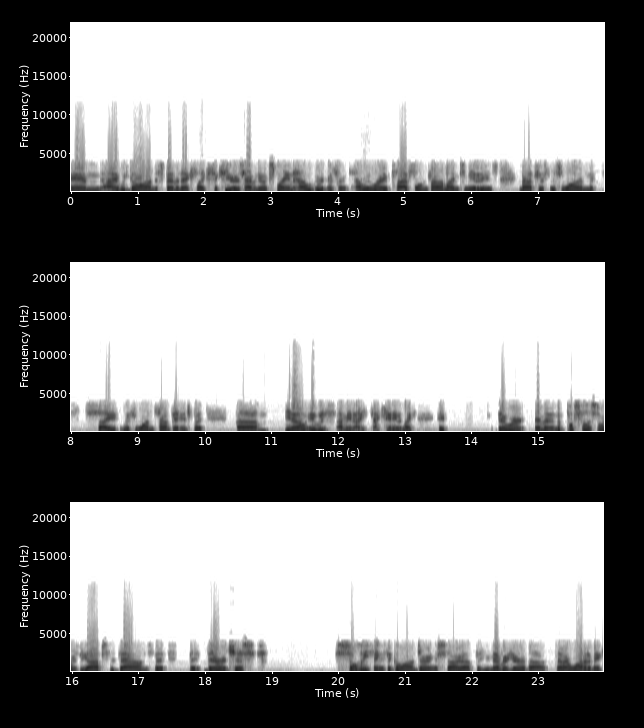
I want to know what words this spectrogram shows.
and I would go on to spend the next like six years having to explain how we were different, how we were a platform for online communities, not just this one site with one front page, but um, you know, it was. I mean, I I can't even like it. There were and the, and the book's full of stories, the ups, the downs. That the, there are just so many things that go on during a startup that you never hear about that I wanted to make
